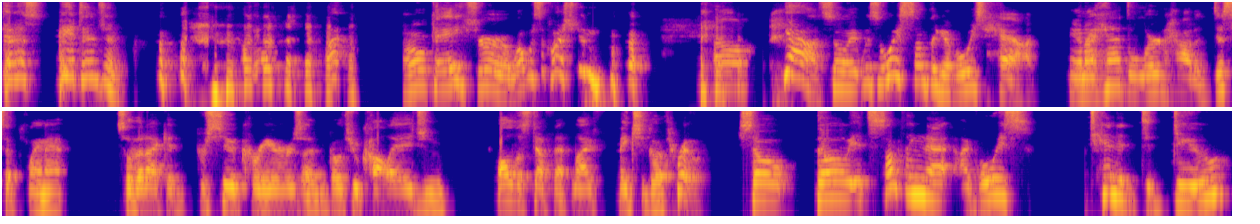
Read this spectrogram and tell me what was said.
Dennis, pay attention. okay, sure. What was the question? um, yeah, so it was always something I've always had, and I had to learn how to discipline it so that I could pursue careers and go through college and all the stuff that life makes you go through. So Though it's something that I've always tended to do.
